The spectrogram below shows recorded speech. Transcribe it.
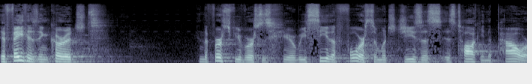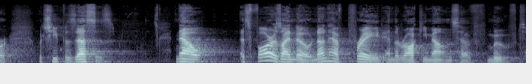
If faith is encouraged, in the first few verses here, we see the force in which Jesus is talking, the power which he possesses. Now, as far as I know, none have prayed and the Rocky Mountains have moved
